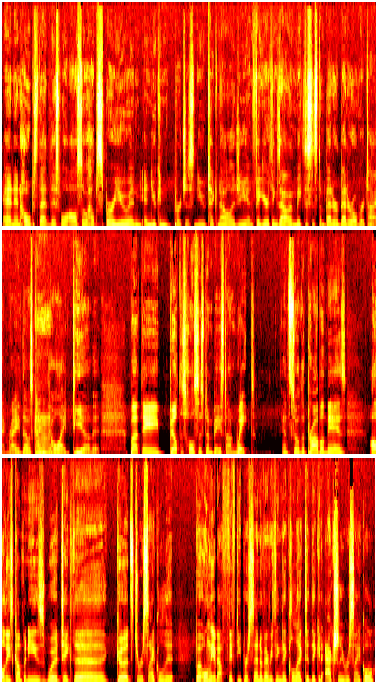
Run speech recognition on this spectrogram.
and in hopes that this will also help spur you and and you can purchase new technology and figure things out and make the system better, better over time. Right? That was kind of the whole idea of it. But they built this whole system based on weight. And so the problem is, all these companies would take the goods to recycle it, but only about 50% of everything they collected they could actually recycle.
